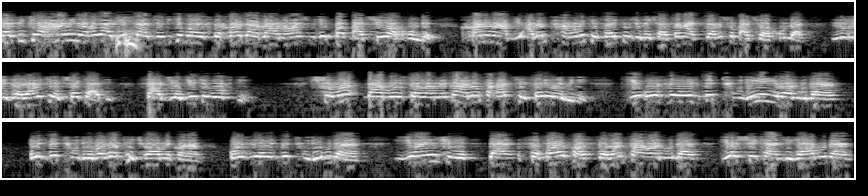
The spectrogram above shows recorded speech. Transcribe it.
کسی که همین آقای علی سجادی که با افتخار در برنامهش میگه با بچه آخونده خانم عبدی الان تمام کسایی که اونجا نشستن اکثرشون بچه آخوندن نوریزاده رو که افشا کردید. سجادی رو که گفتیم. شما در وایس آمریکا الان فقط کسایی رو می‌بینید. که عضو حزب توده ایران بودن. حزب توده بازم تکرار می‌کنم. عضو حزب توده بودن. یا اینکه در سپاه پاسداران فعال بودن یا شکنجهگر بودن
